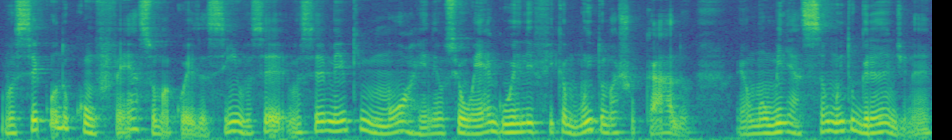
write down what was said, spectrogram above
você quando confessa uma coisa assim, você, você meio que morre, né? O seu ego ele fica muito machucado, é uma humilhação muito grande, né?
